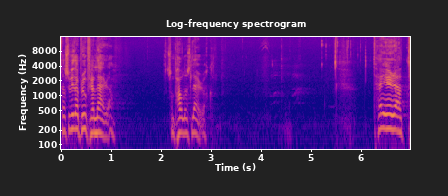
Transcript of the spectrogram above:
Det som vi har bruk for å lære, som Paulus lærer oss. Det er at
